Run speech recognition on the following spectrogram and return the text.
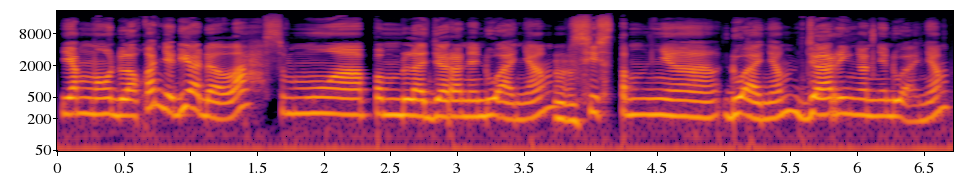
yang mau dilakukan jadi adalah semua pembelajarannya Duanyam, Mm. sistemnya Duanyam, jaringannya Duanyam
